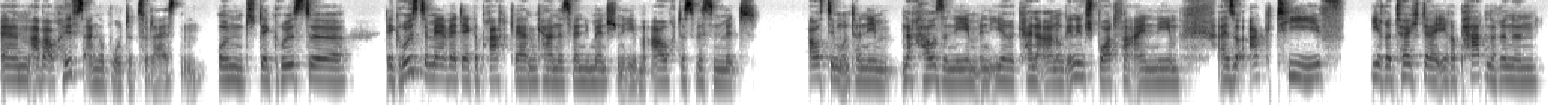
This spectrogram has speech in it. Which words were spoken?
ähm, aber auch Hilfsangebote zu leisten. Und der größte, der größte Mehrwert, der gebracht werden kann, ist, wenn die Menschen eben auch das Wissen mit aus dem Unternehmen nach Hause nehmen, in ihre, keine Ahnung, in den Sportverein nehmen. Also aktiv ihre Töchter, ihre Partnerinnen,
